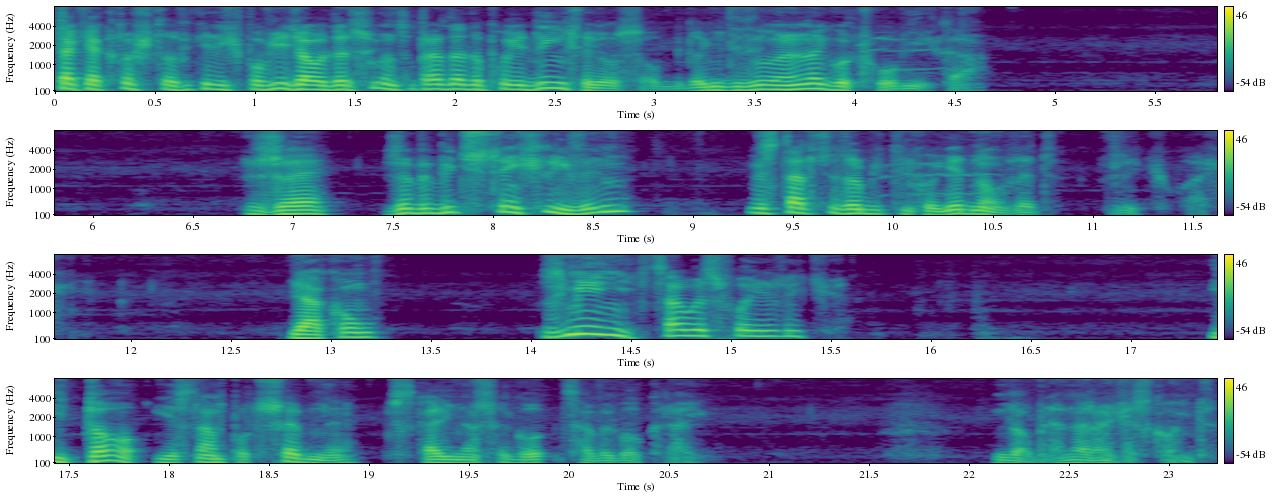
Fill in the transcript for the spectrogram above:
Tak jak ktoś to kiedyś powiedział, adresując co prawda do pojedynczej osoby, do indywidualnego człowieka, że żeby być szczęśliwym, wystarczy zrobić tylko jedną rzecz w życiu. Jaką? Zmienić całe swoje życie. I to jest nam potrzebne w skali naszego całego kraju. Dobra, na razie skończę.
